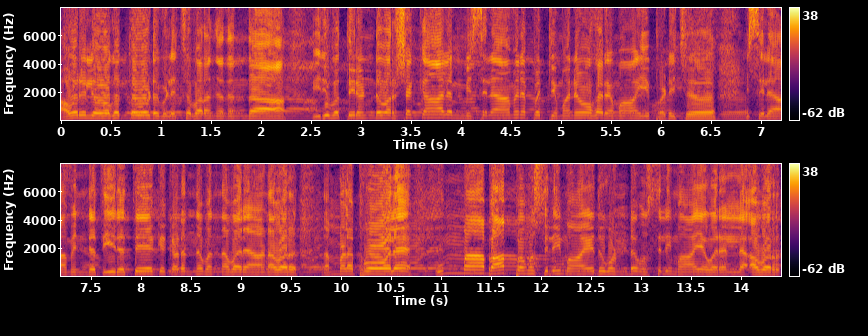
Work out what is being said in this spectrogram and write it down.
അവർ ലോകത്തോട് വിളിച്ചു പറഞ്ഞതെന്താ? ഇരുപത്തിരണ്ട് വർഷക്കാലം ഇസ്ലാമിനെ പറ്റി മനോഹരമായി പഠിച്ച് ഇസ്ലാമിന്റെ തീരത്തേക്ക് കടന്നു വന്നവരാണവർ. നമ്മളെപ്പോലെ ഉമ്മ ബാപ്പ മുസ്ലിം ആയതുകൊണ്ട് മുസ്ലിമായവരല്ല അവർ.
